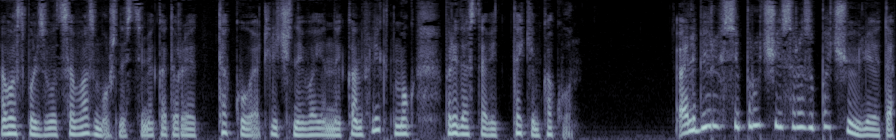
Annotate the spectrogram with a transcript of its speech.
воспользоваться возможностями, которые такой отличный военный конфликт мог предоставить таким, как он. Альбер и все прочие сразу почуяли это.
